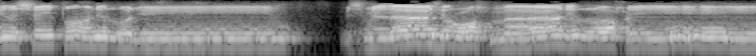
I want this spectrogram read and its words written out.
من الشيطان الرجيم. بسم الله الرحمن الرحيم.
